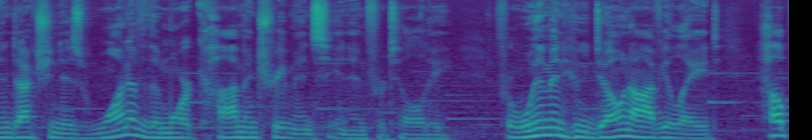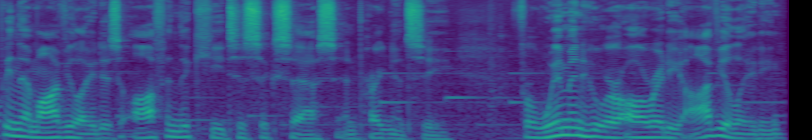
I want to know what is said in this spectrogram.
induction is one of the more common treatments in infertility. For women who don't ovulate, helping them ovulate is often the key to success and pregnancy. For women who are already ovulating,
